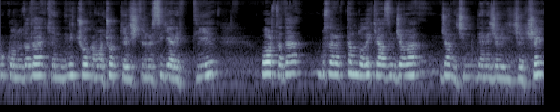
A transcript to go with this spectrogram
bu konuda da kendini çok ama çok geliştirmesi gerektiği ortada. Bu sebepten dolayı Kazım Can'a Can için denenebilecek şey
